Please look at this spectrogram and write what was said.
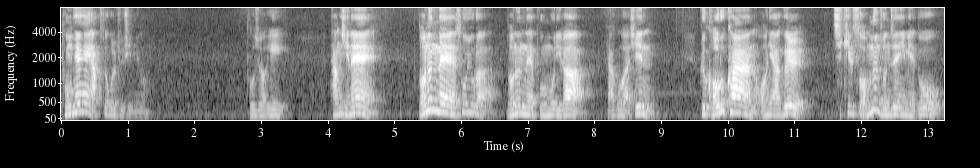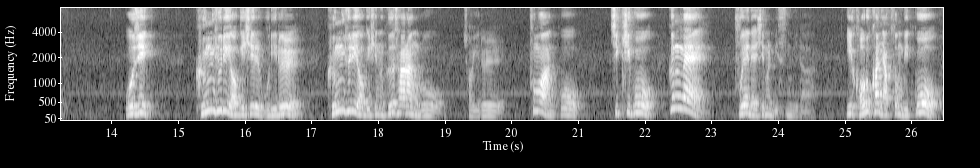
동행의 약속을 주시며 도저히 당신의 너는 내 소유라 너는 내 보물이라 라고 하신 그 거룩한 언약을 지킬 수 없는 존재임에도 오직 긍휼히 여기실 우리를 긍휼히 여기시는 그 사랑으로 저희를 품어 안고 지키고 끝내 구해내심을 믿습니다. 이 거룩한 약속 믿고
